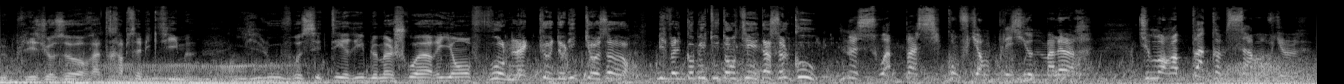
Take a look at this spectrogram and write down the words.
Le plésiosaure rattrape sa victime. Il ouvre ses terribles mâchoires et enfourne la queue de l'ichthyosaure. Il va le gommer tout entier d'un seul coup. Ne sois pas si confiant, plaisio de malheur. Tu m'auras pas comme ça, mon vieux.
